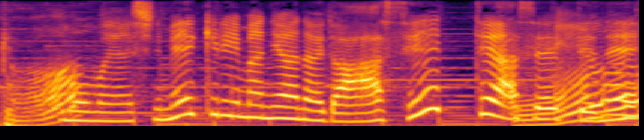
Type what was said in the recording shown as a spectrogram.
ト？もうもう締め切り間に合わないと焦って焦ってね。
